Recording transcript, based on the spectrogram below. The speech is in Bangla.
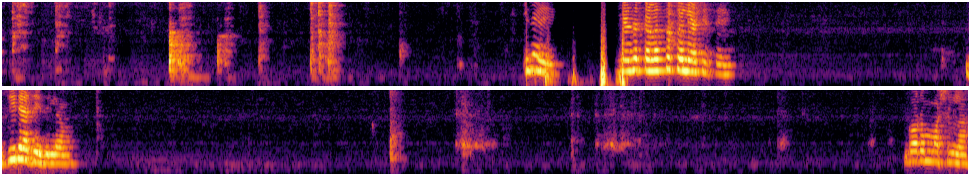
পেঁয়াজের কালারটা চলে আসেছে। জিরা দিয়ে দিলাম। গরম মশলা।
